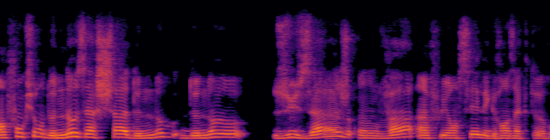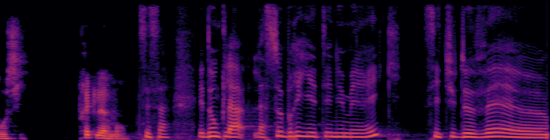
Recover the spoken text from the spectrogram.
en fonction de nos achats, de nos, de nos usages, on va influencer les grands acteurs aussi, très clairement. C'est ça. Et donc la, la, sobriété numérique, si tu devais euh,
